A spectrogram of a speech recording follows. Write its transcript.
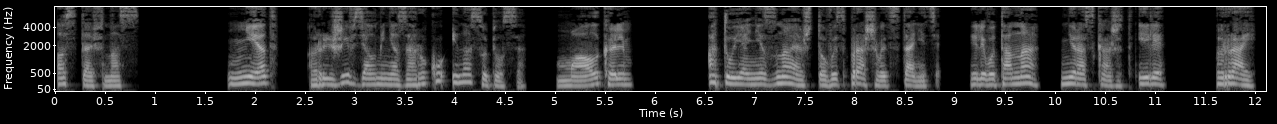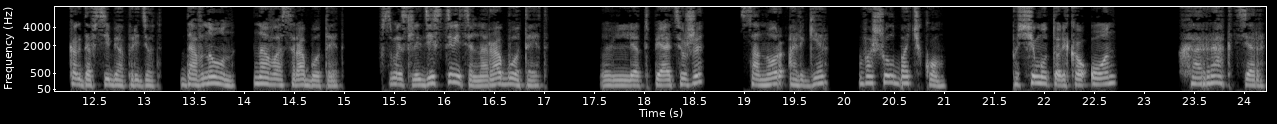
оставь нас». «Нет». Рыжий взял меня за руку и насупился. «Малкольм». «А то я не знаю, что вы спрашивать станете. Или вот она не расскажет. Или Рай, когда в себя придет. Давно он на вас работает. В смысле, действительно работает. Лет пять уже. Сонор Альгер вошел бочком. Почему только он? Характер,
